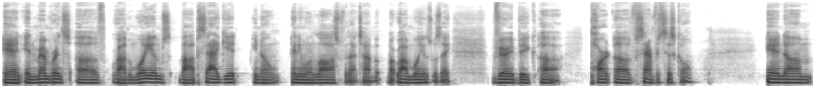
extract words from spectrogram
And in remembrance of Robin Williams, Bob Saget, you know, anyone lost from that time, but, but Robin Williams was a very big uh, part of San Francisco. And um,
